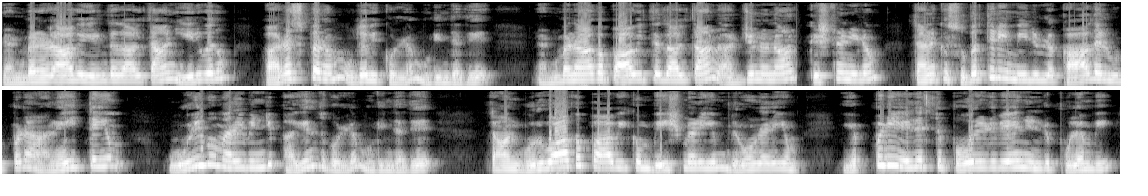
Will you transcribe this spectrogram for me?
நண்பர்களாக இருந்ததால் தான் இருவரும் பரஸ்பரம் உதவி கொள்ள முடிந்தது. நண்பனாக பாவித்ததால் தான் அர்ஜுனனால் கிருஷ்ணனிடம் தனக்கு சுபத்திரை மீதுள்ள காதல் உட்பட அனைத்தையும் ஒளிவு மறைவின்றி பகிர்ந்து கொள்ள முடிந்தது. தான் குருவாக பாவிக்கும் பீஷ்மரையும் துரோணரையும் எப்படி எதிர்த்து போரிடுவேன் என்று புலம்பி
